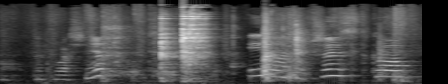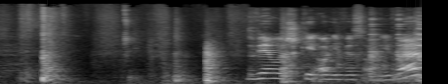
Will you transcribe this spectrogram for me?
O, tak właśnie. I na to wszystko dwie łyżki oliwy z oliwek.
